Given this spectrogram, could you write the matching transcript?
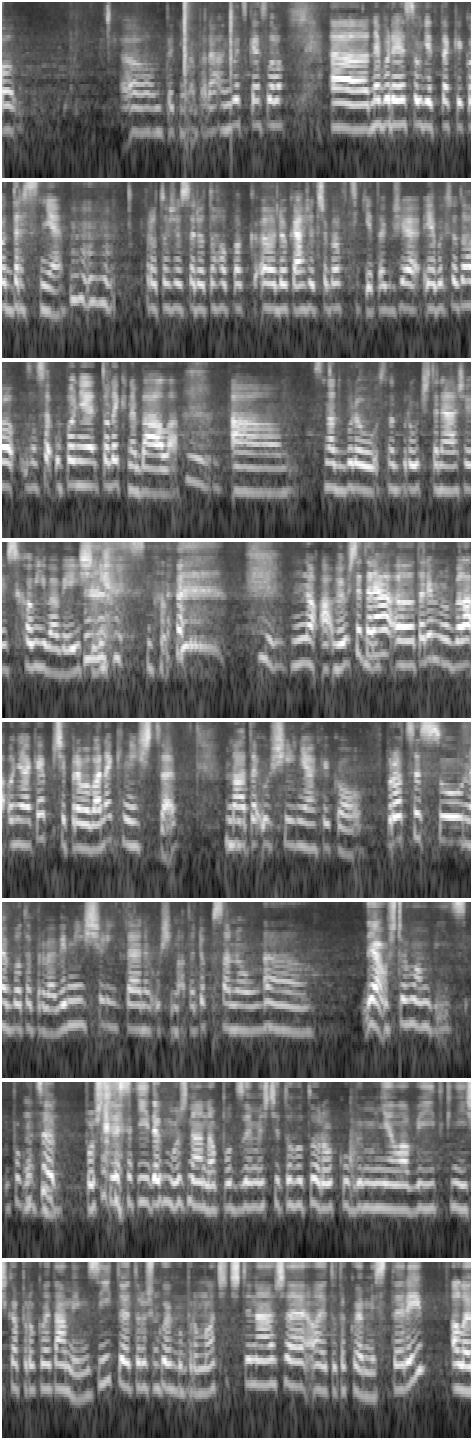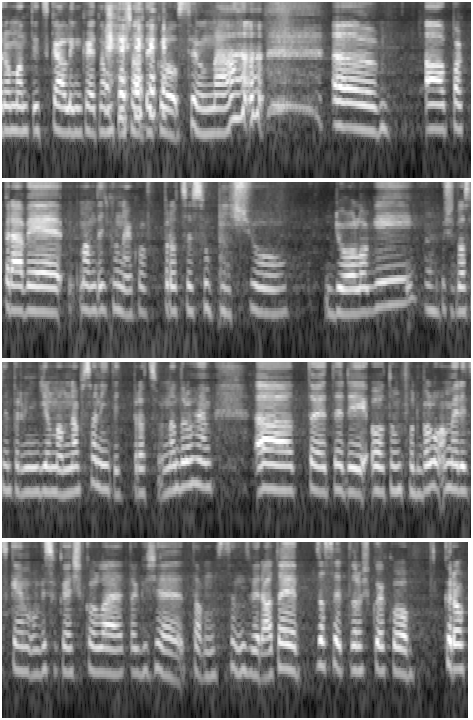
uh, teď mi napadá anglické slovo, uh, nebude je soudit tak jako drsně, mm-hmm. protože se do toho pak uh, dokáže třeba vcítit, takže já bych se toho zase úplně tolik nebála mm. a snad budou, snad budou čtenáři schovývavější. snad. No a vy už jste teda uh, tady mluvila o nějaké připravované knížce. Mhm. Máte už ji nějak jako v procesu, nebo teprve vymýšlíte, nebo už ji máte dopsanou? Uh, Já už toho mám víc. Pokud se poštěstí, tak možná na podzim ještě tohoto roku by měla být knížka Prokletá mimzí. To je trošku jako pro mladší čtenáře, ale je to takové mystery, ale romantická linka je tam pořád jako silná. Ehm, a pak právě mám teď jako v procesu píšu duologii. Mm. Už vlastně první díl mám napsaný, teď pracuji na druhém. A to je tedy o tom fotbalu americkém, o vysoké škole, takže tam jsem zvědá. To je zase trošku jako krok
